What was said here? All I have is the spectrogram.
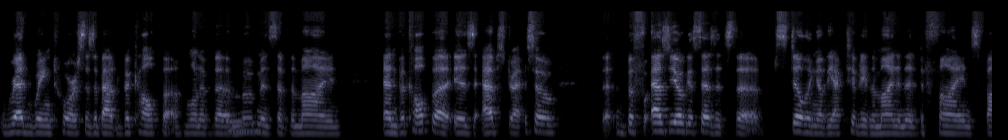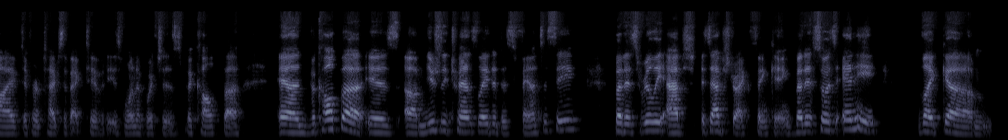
red winged horse is about vikalpa one of the mm. movements of the mind. And vikalpa is abstract so uh, before, as yoga says it's the stilling of the activity of the mind and then it defines five different types of activities one of which is vikalpa and Vikalpa is um, usually translated as fantasy, but it's really ab- it's abstract thinking. But it's so it's any like um,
